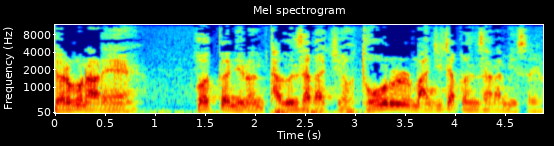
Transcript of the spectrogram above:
여러분 안에 어떤 이는 다 은사 같죠. 돈을 만지작 한 사람이 있어요.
